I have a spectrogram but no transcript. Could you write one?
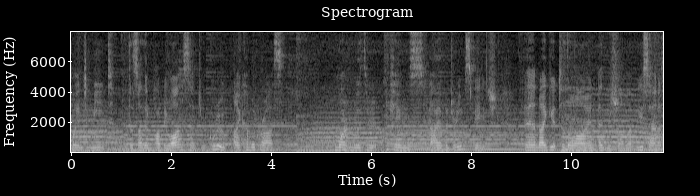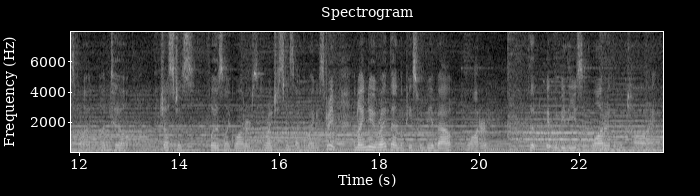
plane to meet the Southern Poverty Law Center group, I come across Martin Luther King's I Have a Dream speech. And I get to the line, and we shall not be satisfied until justice flows like waters, and righteousness like a mighty stream. And I knew right then the piece would be about water, that it would be the use of water that would tie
